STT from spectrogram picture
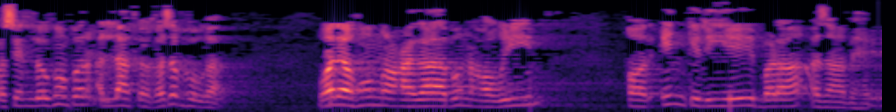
پس ان لوگوں پر اللہ کا غضب ہوگا۔ وَلَهُمْ عَذَابٌ عَظِيمٌ۔ اور ان کے لیے بڑا عذاب ہے۔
